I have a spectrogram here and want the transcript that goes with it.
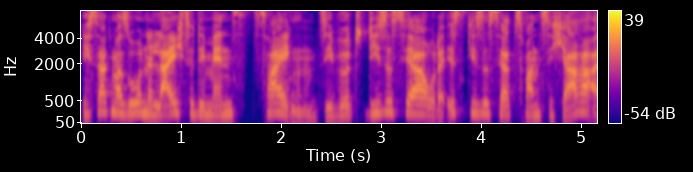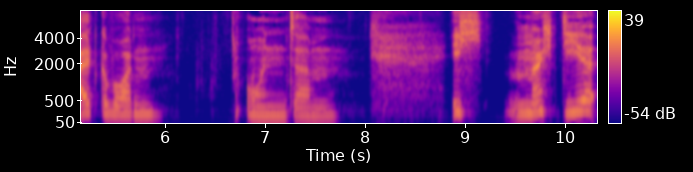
ich sag mal so, eine leichte Demenz zeigen. Sie wird dieses Jahr oder ist dieses Jahr 20 Jahre alt geworden. Und ähm, ich möchte dir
